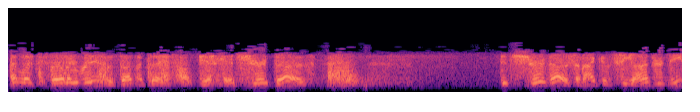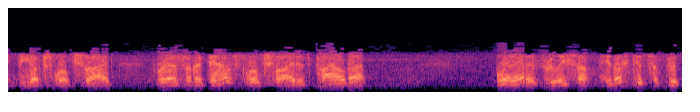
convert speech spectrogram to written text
That looks fairly recent, doesn't it? Yeah, it sure does. It sure does, and I can see underneath the upslope side, whereas on the downslope side, it's piled up. Boy, that is really something. Hey, let's get some good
